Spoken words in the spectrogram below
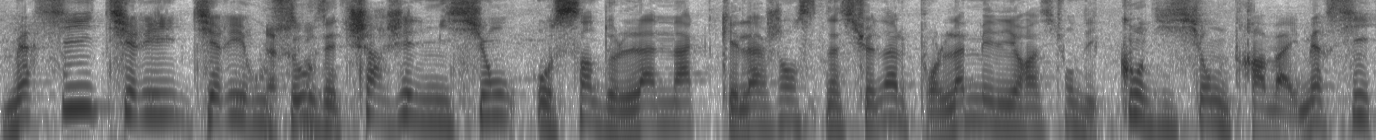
Merci Thierry. Thierry Rousseau, vous êtes chargé de mission au sein de l'ANAC, qui est l'Agence nationale pour l'amélioration des conditions de travail. Merci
